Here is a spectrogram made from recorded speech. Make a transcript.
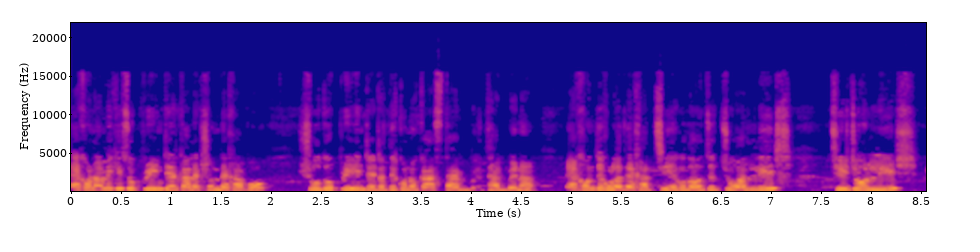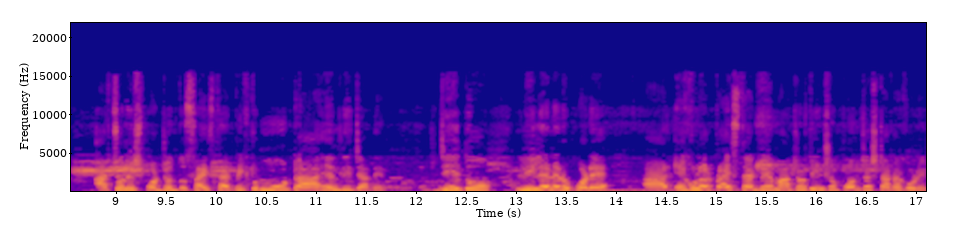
এখন আমি কিছু প্রিন্টের কালেকশন দেখাবো। শুধু প্রিন্ট এটাতে কোনো কাজ থাকবে থাকবে না। এখন যেগুলো দেখাচ্ছি, এগুলো হচ্ছে চুয়াল্লিশ, ছিচল্লিশ, আটচল্লিশ পর্যন্ত সাইজ থাকবে। একটু মোটা হেলদি যাদের। যেহেতু লিলেনের উপরে আর এগুলোর প্রাইস থাকবে মাত্র তিনশো পঞ্চাশ টাকা করে।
